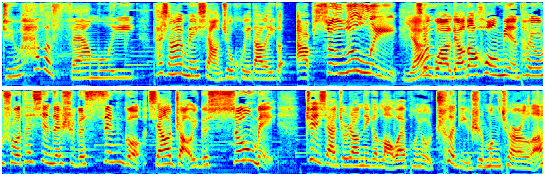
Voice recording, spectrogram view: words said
Do you have a family？他想也没想就回答了一个 Absolutely。 Yeah. 结果啊聊到后面，他又说他现在是个 single，想要找一个 soulmate。这下就让那个老外朋友彻底是蒙圈了。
